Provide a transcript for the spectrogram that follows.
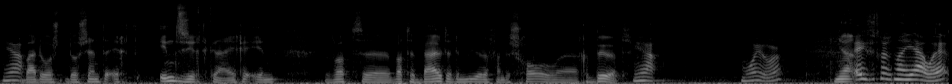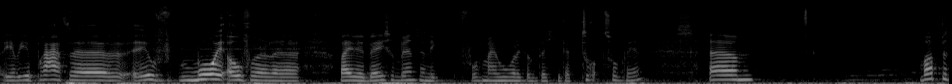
Ja. Waardoor docenten echt inzicht krijgen in wat, eh, wat er buiten de muren van de school eh, gebeurt. ja, mooi hoor. Ja. Even terug naar jou. Hè? Je, je praat heel mooi over waar je mee bezig bent. En ik, volgens mij hoor ik ook dat je daar trots op bent. Ehm, wat,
